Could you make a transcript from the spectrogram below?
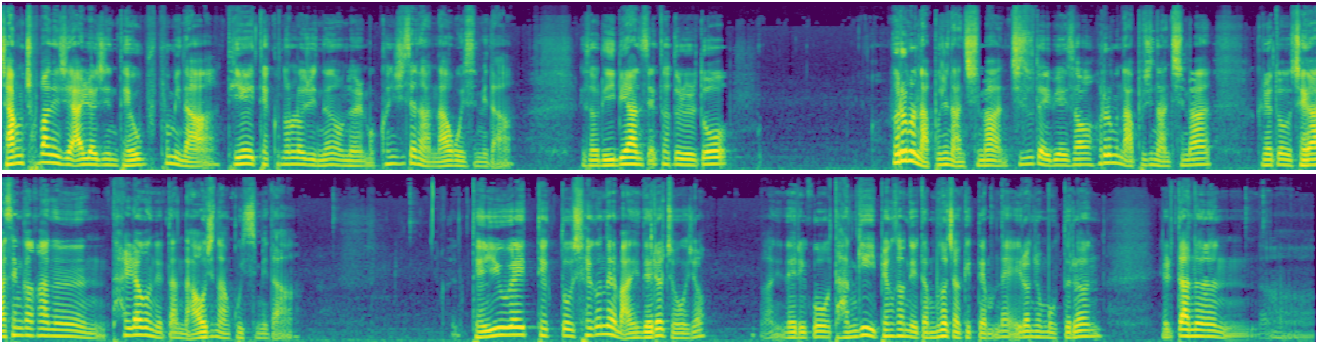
장 초반에 이제 알려진 대우 부품이나 DA 테크놀로지는 오늘 뭐 큰 시세는 안 나오고 있습니다. 그래서 리비안 섹터들도 흐름은 나쁘진 않지만 지수 대비해서 흐름은 나쁘진 않지만 그래도 제가 생각하는 탄력은 일단 나오진 않고 있습니다. 대유웨이텍도 최근에 많이 내렸죠, 그죠? 많이 내리고 단기 이평선이 일단 무너졌기 때문에 이런 종목들은 일단은 어,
